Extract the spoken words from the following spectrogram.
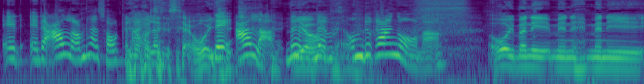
är, är det alla de här sakerna? Ja, eller? det. Det är alla, men, Ja. men om du rangordnar. Oj, men, i, men, men i,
